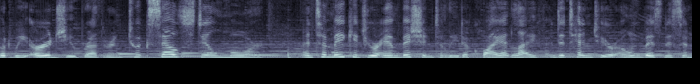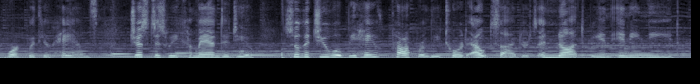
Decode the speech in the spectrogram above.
But we urge you, brethren, to excel still more, and to make it your ambition to lead a quiet life and attend to your own business and work with your hands, just as we commanded you, so that you will behave properly toward outsiders and not be in any need.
